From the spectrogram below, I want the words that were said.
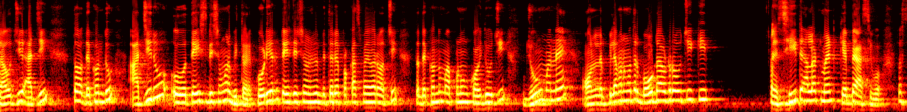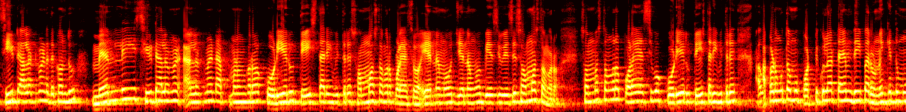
ଯାଉଛି ଆଜି ତ ଦେଖନ୍ତୁ ଆଜିରୁ ତେଇଶ ଡିସେମ୍ବର ଭିତରେ କୋଡ଼ିଏରୁ ତେଇଶ ଡିସେମ୍ବର ଭିତରେ ପ୍ରକାଶ ପାଇବାର ଅଛି ତ ଦେଖନ୍ତୁ ମୁଁ ଆପଣଙ୍କୁ କହିଦେଉଛି ଯେଉଁମାନେ ଅନଲାଇନ୍ ପିଲାମାନଙ୍କ ମଧ୍ୟରେ ବହୁତ ଡାଉଟ୍ ରହୁଛି କି সিট আলটমেন্ট কেবে আসব তো সিট আলটমেন্ট দেখুন মেনলি সিট আলটমেন্ট আলটমেন্ট আপনার কোড়িয়ে রু তেইশ তারিখ ভিতরে সমস্ত পলাই আসব এএনএম হো জিএনএম হো বিএসসি বিএসসি সমস্ত সমস্ত পলাই আসব কোড়িয়ে রু তেইশ তারিখ ভিতরে আপনার তো মু পর্টিকুলার টাইম দিয়ে কিন্তু মু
